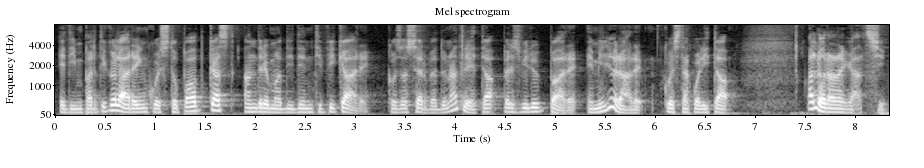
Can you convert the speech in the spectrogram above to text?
ed in particolare in questo podcast andremo ad identificare cosa serve ad un atleta per sviluppare e migliorare questa qualità. Allora ragazzi,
